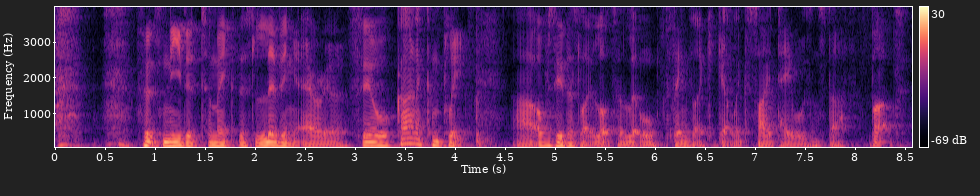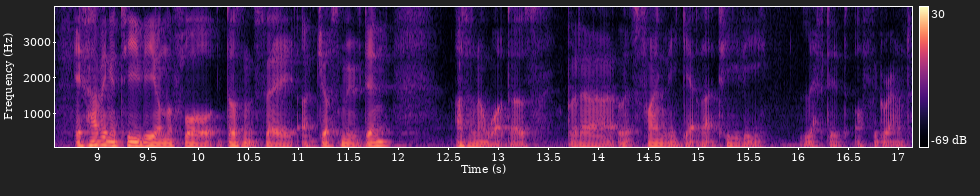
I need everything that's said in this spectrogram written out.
that's needed to make this living area feel kind of complete. Uh, obviously there's like lots of little things I could get like side tables and stuff, but if having a TV on the floor doesn't say I've just moved in, I don't know what does. But uh, let's finally get that TV lifted off the ground.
